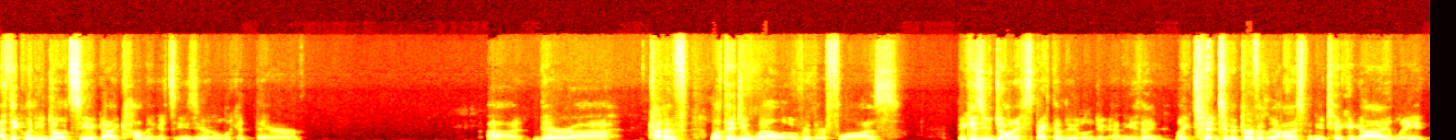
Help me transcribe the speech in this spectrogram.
I think when you don't see a guy coming, it's easier to look at their uh, their uh, kind of what they do well over their flaws because you don't expect them to be able to do anything. Like to, to be perfectly honest, when you take a guy late,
